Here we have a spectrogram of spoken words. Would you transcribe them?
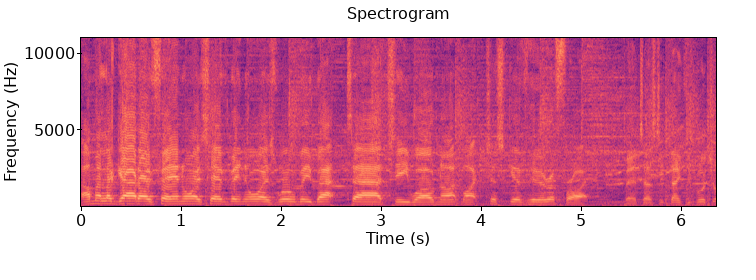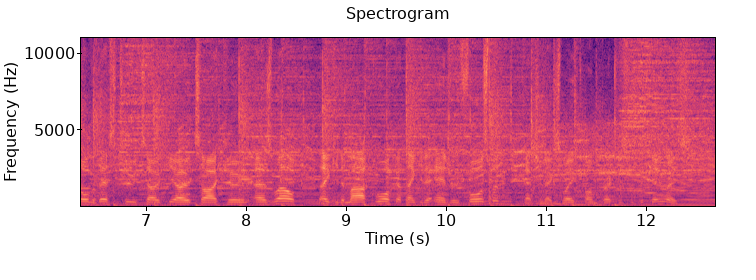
I'm a Legato fan, always have been, always will be, but uh, Wild Knight might just give her a fright. Fantastic. Thank you, Butch. All the best to Tokyo Tycoon as well. Thank you to Mark Walker. Thank you to Andrew Forsman. Catch you next week on Breakfast with the Kiwis.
